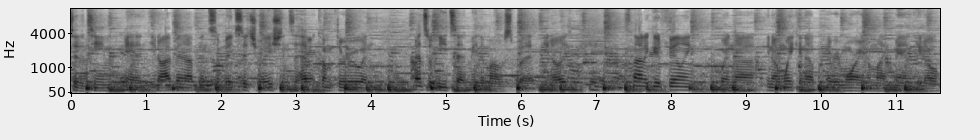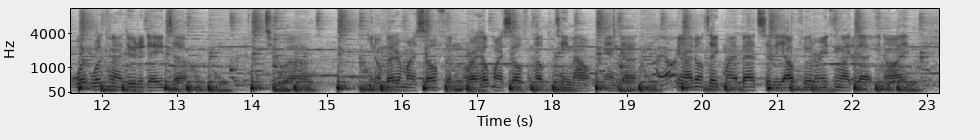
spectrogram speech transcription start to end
to the team. And you know I've been up in some big situations that haven't come through, and that's what eats at me the most. But you know, it, it's not a good feeling when uh, you know I'm waking up every morning. I'm like, man, you know, what what can I do today to to uh, you know better myself and where I help myself and help the team out. And uh, you know, I don't take my bats to the outfield or anything like that. You know, I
